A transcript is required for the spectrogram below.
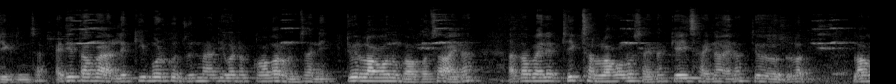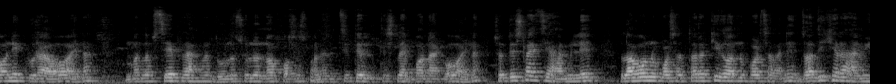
बिग्रिन्छ? यदि तपाईँहरूले किबोर्डको जुन माथिबाट कभर हुन्छ नि त्यो लगाउनु भएको छ होइन? तपाईँले ठिक छ लगाउनुहोस् होइन केही छैन होइन त्यो लगाउने कुरा हो होइन। मतलब सेफ राख्न धुलो सुलो नपसोस् भनेर चाहिँ त्यसले त्यसलाई बनाएको हो होइन। सो त्यसलाई चाहिँ हामीले लगाउनुपर्छ तर के गर्नुपर्छ भने जतिखेर हामी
